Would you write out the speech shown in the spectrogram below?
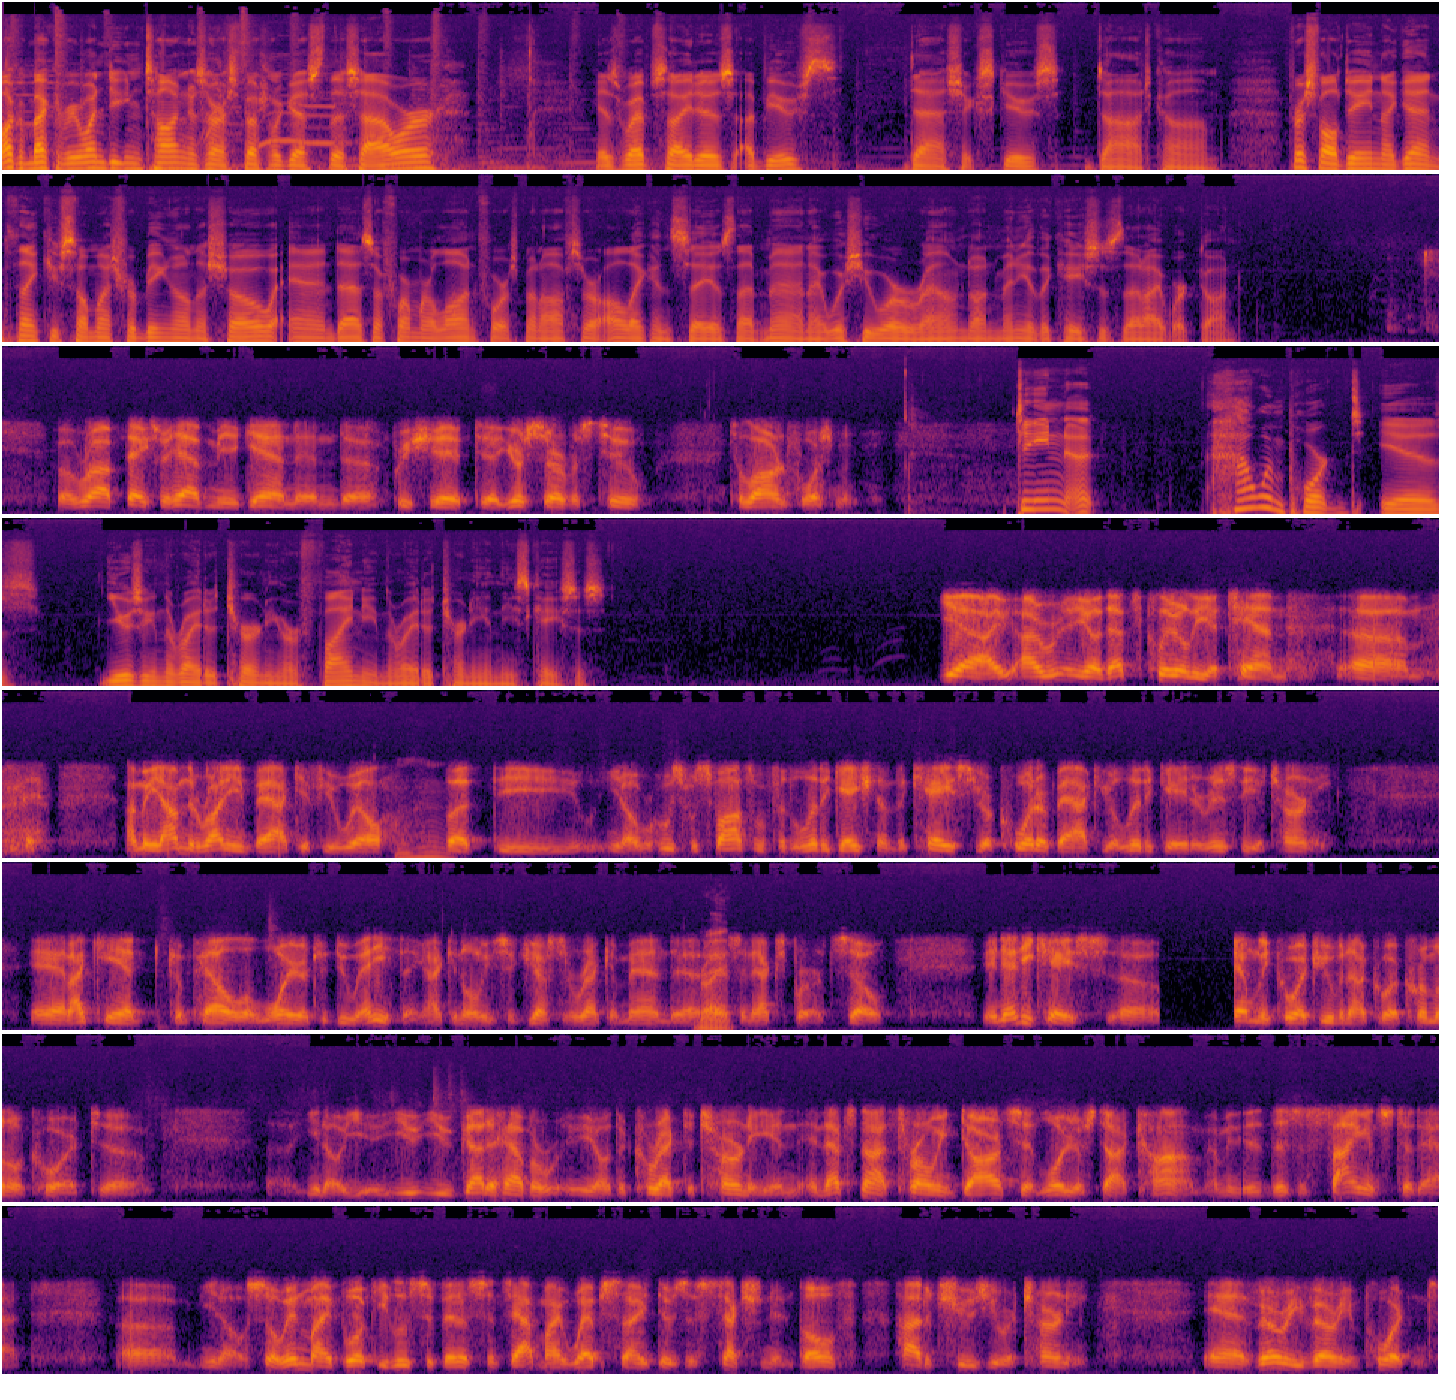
Welcome back, everyone. Dean Tong is our special guest this hour. His website is abuse-excuse.com. First of all, Dean, again, thank you so much for being on the show. And as a former law enforcement officer, all I can say is that, man, I wish you were around on many of the cases that I worked on. Well, Rob, thanks for having me again, and uh, appreciate uh, your service too to law enforcement. Dean, uh, how important is using the right attorney or finding the right attorney in these cases? Yeah, I, I you know that's clearly a ten. Um, I mean, I'm the running back, if you will, but the you know who's responsible for the litigation of the case, your quarterback, your litigator, is the attorney. And I can't compel a lawyer to do anything. I can only suggest and recommend uh, Right. as an expert. So, in any case, uh, family court, juvenile court, criminal court, uh, you know, you, you you've got to have a you know the correct attorney, and and that's not throwing darts at lawyers.com. I mean, there's a science to that. Um, you know, so in my book, Elusive Innocence, at my website, there's a section in both how to choose your attorney, and very very important.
